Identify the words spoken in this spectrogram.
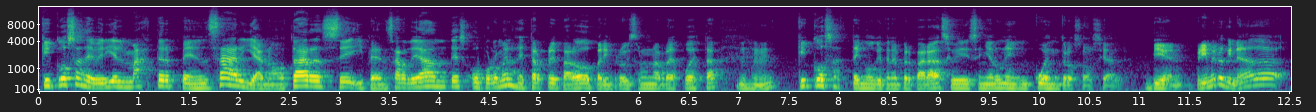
qué cosas debería el máster pensar y anotarse y pensar de antes? O por lo menos estar preparado para improvisar una respuesta. ¿Qué cosas tengo que tener preparadas si voy a diseñar un encuentro social? Bien, primero que nada,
